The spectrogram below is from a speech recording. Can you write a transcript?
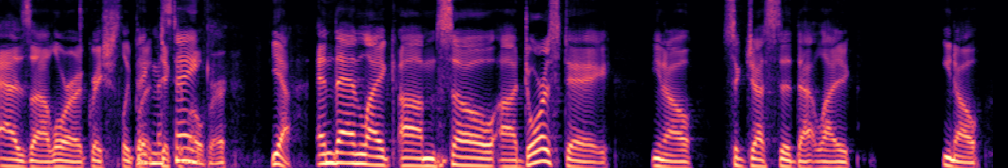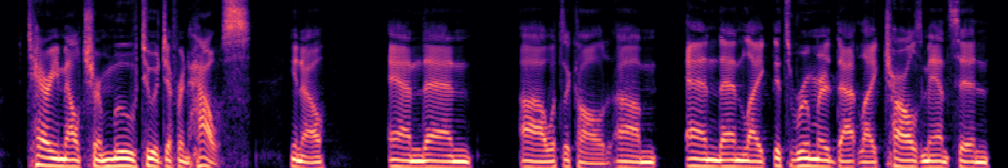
as uh, Laura graciously put Big it, dicked him over. Yeah. And then like um so uh Doris Day, you know, suggested that like you know, Terry Melcher moved to a different house, you know, and then uh what's it called? Um and then like it's rumored that like Charles Manson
